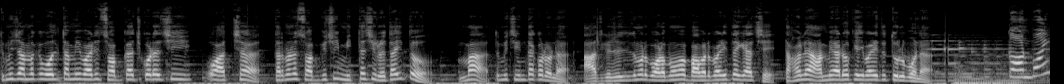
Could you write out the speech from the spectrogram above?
তুমি যে আমাকে বলতে আমি বাড়ির সব কাজ করেছি, ও আচ্ছা তার মানে সবকিছুই মিথ্যা ছিল, তাই তো? মা, তুমি চিন্তা করো না। আজকে যদি তোমার বড় মামা বাবার বাড়িতে গেছে, তাহলে আমি আর ওকে এই বাড়িতে তুলবো না। তন্ময়,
